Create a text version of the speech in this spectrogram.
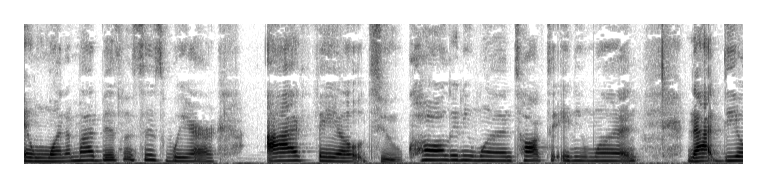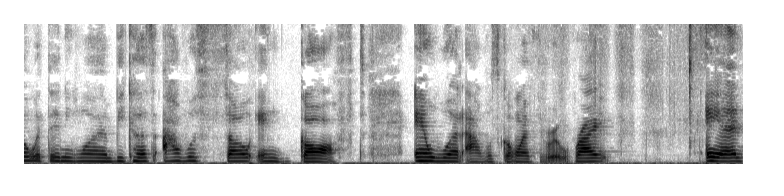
in one of my businesses where I failed to call anyone, talk to anyone, not deal with anyone because I was so engulfed in what I was going through, right? And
